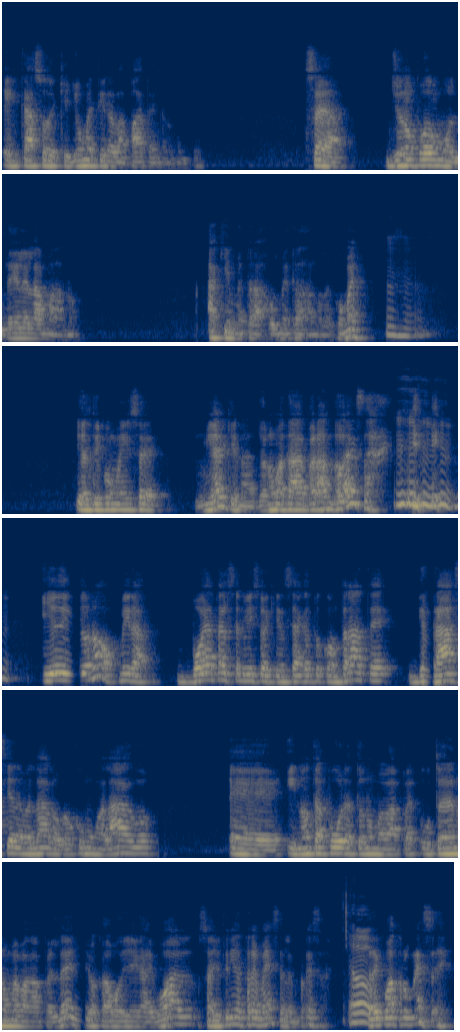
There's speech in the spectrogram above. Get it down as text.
en caso de que yo me tire la pata en algún. O sea, yo no puedo morderle la mano a quien me trajo y me está dando de comer. Y el tipo me dice, mierda, yo no me estaba esperando esa. Y yo digo, no, mira, voy a estar al servicio de quien sea que tú contrates. Gracias, de verdad, lo veo como un halago. Eh, y no te apures, tú no me ustedes no me van a perder. Yo acabo de llegar igual. O sea, yo tenía tres meses en la empresa, Oh. tres, cuatro meses.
